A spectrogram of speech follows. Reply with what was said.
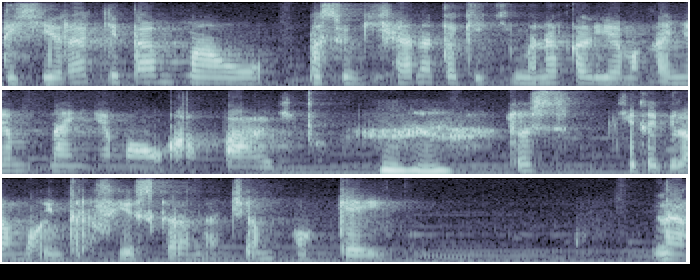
Dikira kita mau pesugihan atau kayak gimana kali ya makanya nanya mau apa gitu. Mhm. terus kita bilang mau interview segala macam oke. Nah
